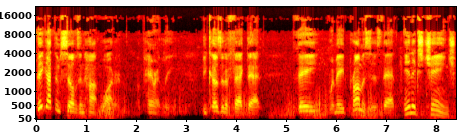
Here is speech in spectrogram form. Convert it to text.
they got themselves in hot water, apparently, because of the fact that they were made promises that in exchange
